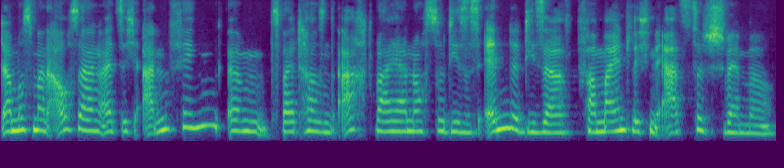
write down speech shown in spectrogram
da muss man auch sagen, als ich anfing, ähm, 2008 war ja noch so dieses Ende dieser vermeintlichen Ärzteschwämme.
